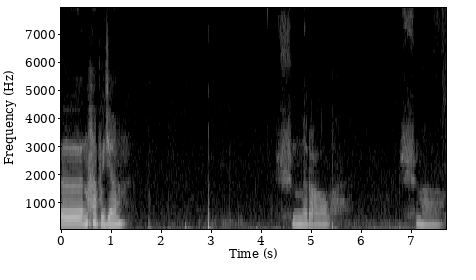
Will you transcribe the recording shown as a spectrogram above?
Ee, ne yapacağım? Şunları al. Şunu al.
